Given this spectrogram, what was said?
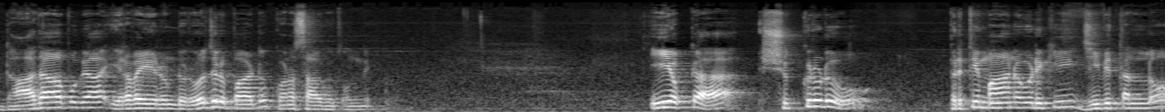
దాదాపుగా ఇరవై రెండు రోజుల పాటు కొనసాగుతుంది. ఈ యొక్క శుక్రుడు ప్రతి మానవుడికి జీవితంలో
